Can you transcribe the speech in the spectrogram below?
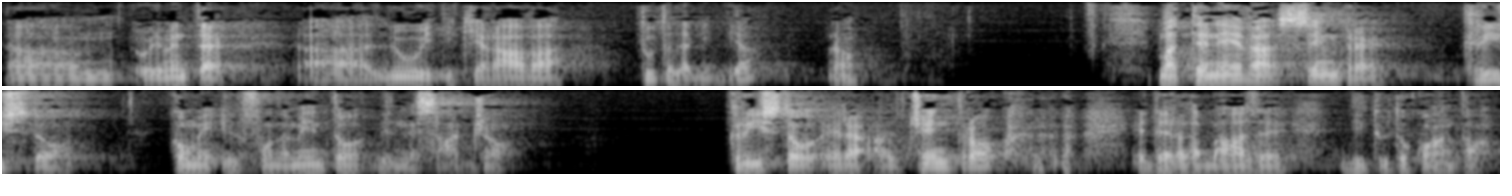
Um, ovviamente uh, Lui dichiarava tutta la Bibbia, no? Ma teneva sempre Cristo come il fondamento del messaggio. Cristo era al centro ed era la base di tutto quanto.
